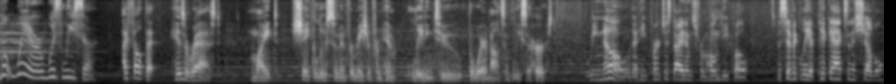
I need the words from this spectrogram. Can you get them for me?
But where was Leisha? I felt that his arrest might shake loose some information from him leading to the whereabouts of Leisha Hurst. We know that he purchased items from Home Depot, specifically a pickaxe and a shovel.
